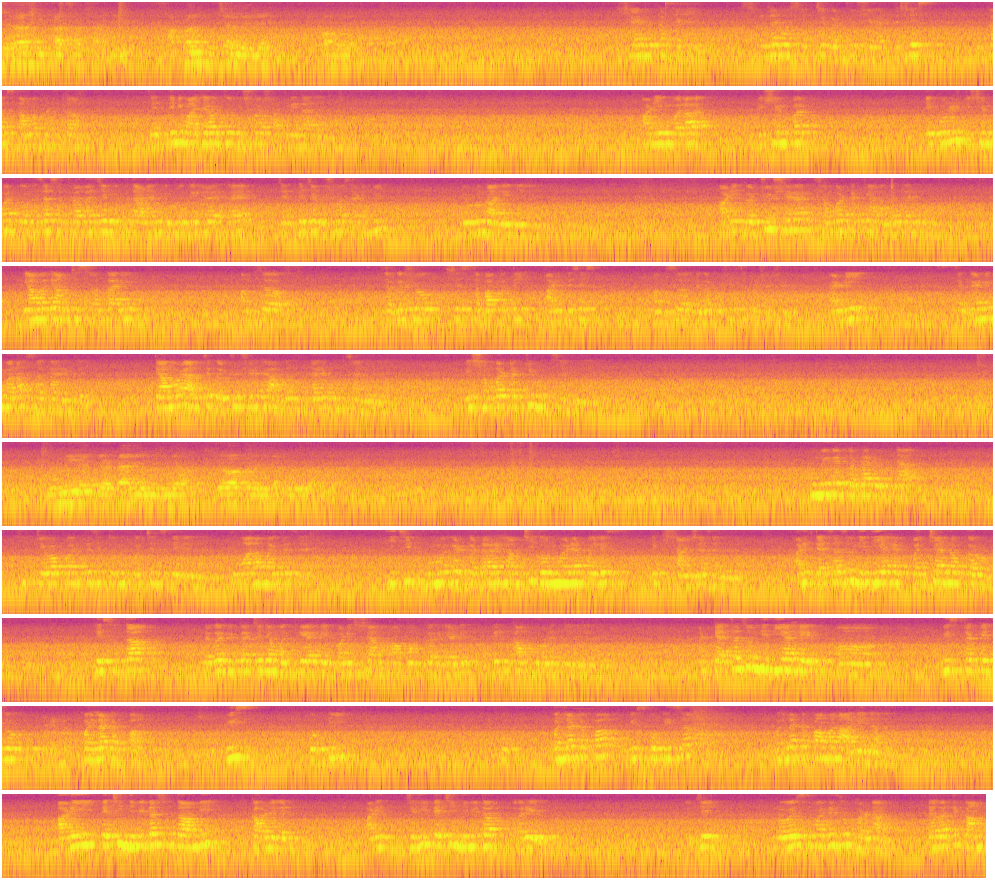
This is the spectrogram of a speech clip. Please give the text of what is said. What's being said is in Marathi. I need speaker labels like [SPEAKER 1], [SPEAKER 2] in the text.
[SPEAKER 1] शहर विकासासाठी आपण उचललेले पावले
[SPEAKER 2] शहर विकासासाठी सुंदर व स्वच्छ गडचिरोली शहर तसेच विकास कामाकरिता जनतेने माझ्यावर जो विश्वास टाकलेला आहे. आणि मला डिसेंबर एकोणीस डिसेंबर दोन हजार सतराला जे मतदानाने निवडून दिलेलं आहे जनतेच्या विश्वासाने मी निवडून आलेली आहे. आणि गडचिरोली शहर शंभर टक्के हलवणारे यामध्ये आमचे सहकारी आमचं नगरसेवक तसेच सभापती आणि तसेच आमचं नगर परिषदेचं प्रशासन आणि सगळ्यांनी मला सहकार्य केले. त्यामुळे आमचे गडचिरोली शहर हे होत झालेलं आहे हे शंभर टक्के झालेलं आहे
[SPEAKER 1] भूमिगत गटार योजना केव्हापर्यंत पूर्ण होईल?
[SPEAKER 2] भूमिगत गटार योजना केव्हापर्यंत जे तुम्ही क्वेश्चन्स केले ना तुम्हाला माहीतच आहे. ही जी भूमिगत गटार आहे आमची दोन महिन्या पहिलेच एक शहाशा झालेली आहे. आणि त्याचा जो निधी आहे पंच्याण्णव करोड हे सुद्धा नगरविकासचे जे मंत्री आहेत मनीषा महाबोरकर यांनी ते काम पूर्ण केलेलं आहे. आणि त्याचा जो निधी आहे वीस टक्के जो पहिला टप्पा वीस कोटी पहिला टप्पा वीस कोटीचा पहिला टप्पा आम्हाला आलेला आहे. आणि त्याची निविदासुद्धा आम्ही काढलेली आहे. आणि जेही त्याची निविदा भरेल जे लोएस्टमध्ये जो भरणार त्याला ते काम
